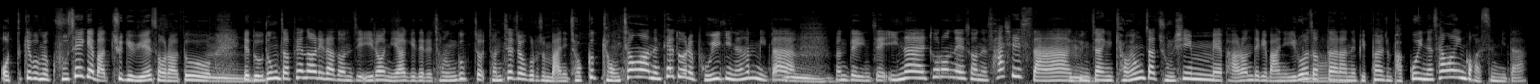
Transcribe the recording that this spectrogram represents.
어떻게 보면 구색에 맞추기 위해서라도 음. 노동자 패널이라든지 이런 이야기들을 전국적 전체적으로 좀 많이 적극 경청하는 태도를 보이기는 합니다. 음. 그런데 이제 이날 토론에서는 사실상 음. 굉장히 경영자 중심의 발언들이 많이 이루어졌다라는 아. 비판을 좀 받고 있는 상황인 것 같습니다.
